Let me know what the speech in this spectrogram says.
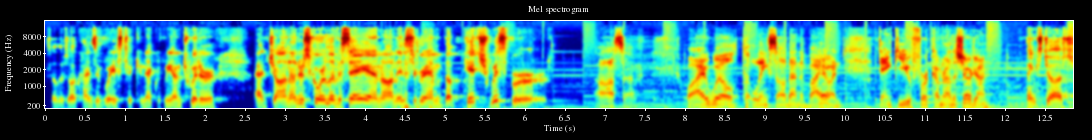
So there's all kinds of ways to connect with me on Twitter at john underscore livesay and on Instagram, the pitch whisperer. Awesome. Well, I will put links to all that in the bio. And thank you for coming on the show, John. Thanks, Josh.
